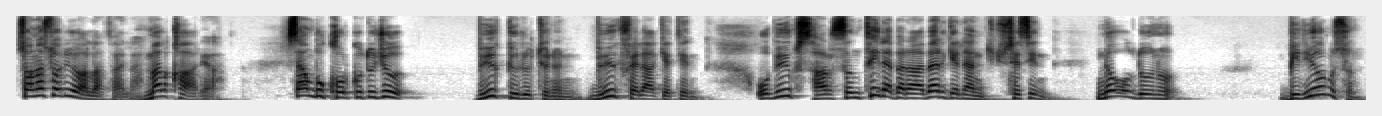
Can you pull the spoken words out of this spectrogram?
Sonra soruyor Allah Teala, mel kariya. Sen bu korkutucu büyük gürültünün, büyük felaketin, o büyük sarsıntıyla beraber gelen sesin ne olduğunu biliyor musun?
